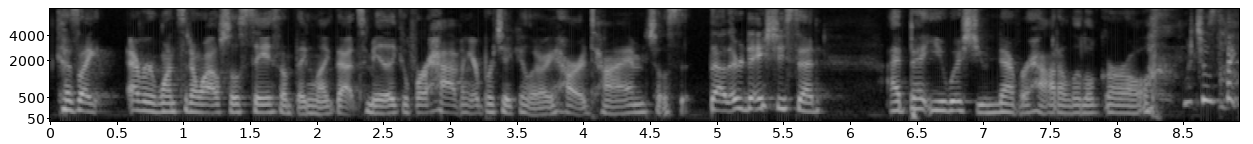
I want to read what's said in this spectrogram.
because like every once in a while she'll say something like that to me. Like if we're having a particularly hard time, she'll. s- The other day she said, "I bet you wish you never had a little girl," which was like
